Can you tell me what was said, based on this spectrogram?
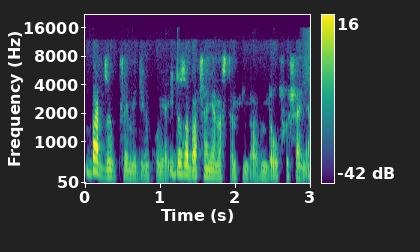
Bardzo uprzejmie dziękuję i do zobaczenia następnym razem. Do usłyszenia.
